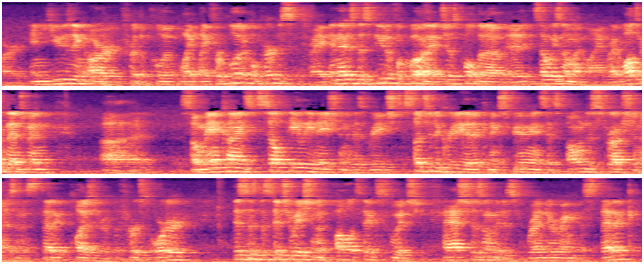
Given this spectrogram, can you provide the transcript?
art and using art for the polit- like like for political purposes, right? And there's this beautiful quote I just pulled it up. It's always on my mind, right? Walter Benjamin. Uh, so mankind's self-alienation has reached such a degree that it can experience its own destruction as an aesthetic pleasure of the first order. This is the situation of politics which fascism is rendering aesthetic.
